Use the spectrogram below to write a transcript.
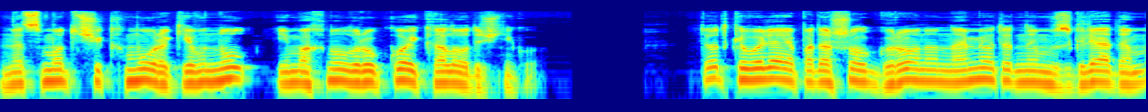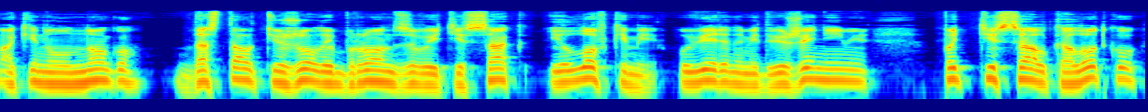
Надсмотрщик хмуро кивнул и махнул рукой колодочнику. Тот, ковыляя, подошел к Грону, наметанным взглядом окинул ногу, достал тяжелый бронзовый тесак и ловкими, уверенными движениями подтесал колодку,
